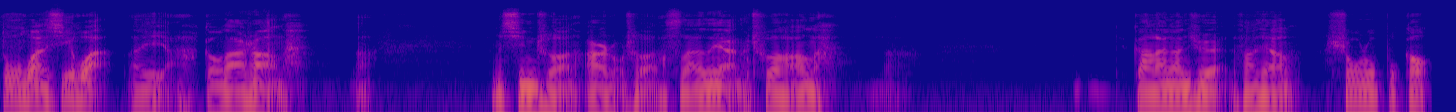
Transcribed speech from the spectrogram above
东换西换，哎呀，高大上的啊，什么新车的、二手车的、四 S 店的、车行的啊，干来干去，发现了收入不高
